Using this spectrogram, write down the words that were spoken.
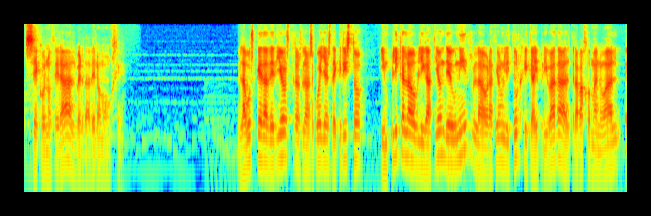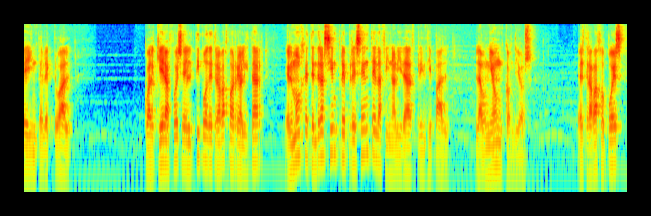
se conocerá al verdadero monje. La búsqueda de Dios tras las huellas de Cristo implica la obligación de unir la oración litúrgica y privada al trabajo manual e intelectual. Cualquiera fuese el tipo de trabajo a realizar, el monje tendrá siempre presente la finalidad principal, la unión con Dios. El trabajo, pues,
